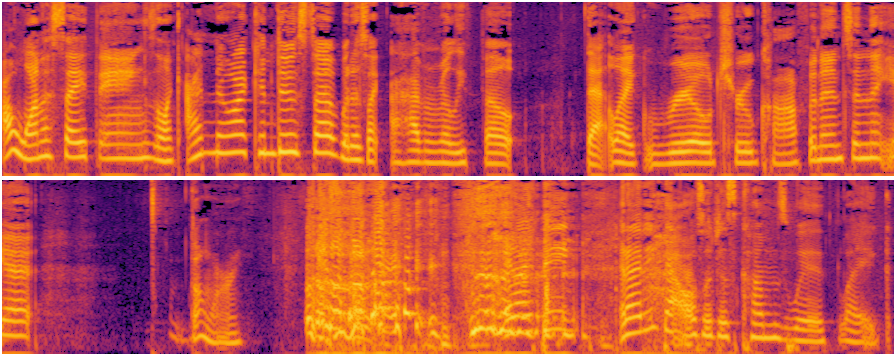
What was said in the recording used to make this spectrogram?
I want to say things and like I know I can do stuff, but it's like I haven't really felt that like real true confidence in it yet. Don't worry. and I think and I think that also just comes with like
